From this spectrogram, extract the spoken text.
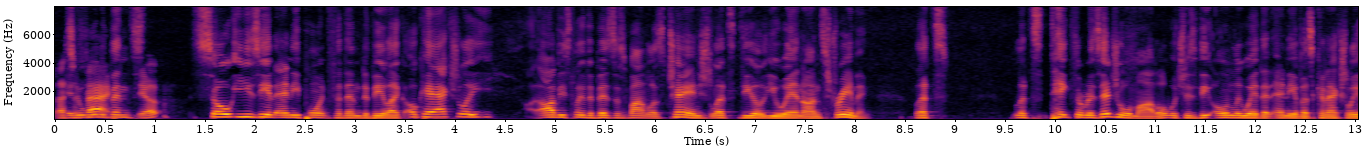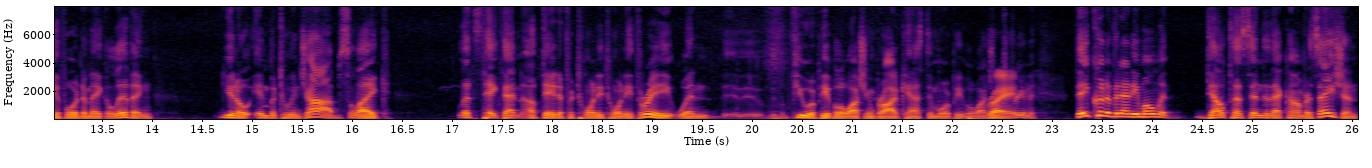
That's it a would have been yep. so easy at any point for them to be like, okay, actually, obviously the business model has changed. Let's deal you in on streaming. Let's let's take the residual model, which is the only way that any of us can actually afford to make a living. You know, in between jobs, like let's take that and update it for 2023 when uh, fewer people are watching broadcast and more people are watching Right. streaming. They could have at any moment dealt us into that conversation,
